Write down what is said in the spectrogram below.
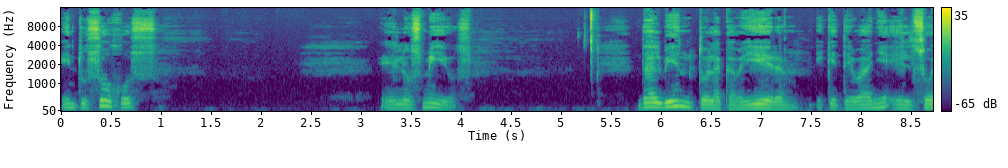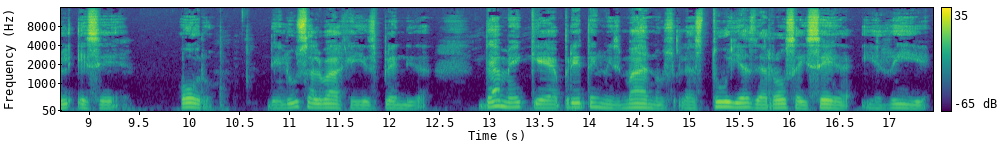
en tus ojos eh, los míos. Da al viento la cabellera y que te bañe el sol ese oro, de luz salvaje y espléndida. Dame que aprieten mis manos las tuyas de rosa y seda y ríe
